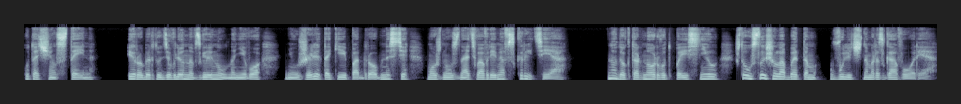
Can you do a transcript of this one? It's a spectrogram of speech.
уточнил Стейн, И Роберт удивленно взглянул на него. Неужели такие подробности можно узнать во время вскрытия? Но доктор Норвуд пояснил, что услышал об этом в уличном разговоре.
